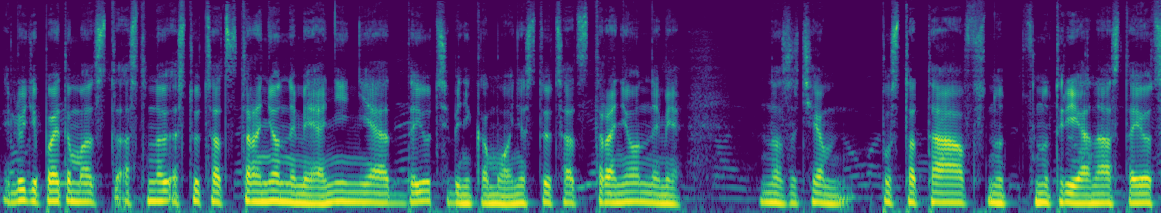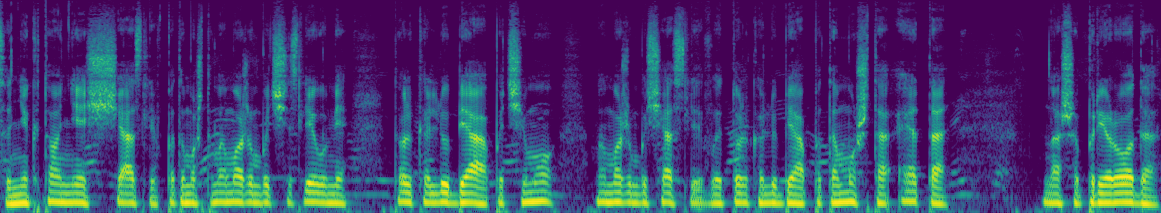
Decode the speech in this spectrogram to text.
И люди поэтому остаются отстраненными, они не отдают себя никому, они остаются отстраненными, но затем пустота внутри, она остается. Никто не счастлив, потому что мы можем быть счастливыми только любя. Почему мы можем быть счастливы только любя? Потому что это наша природа.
